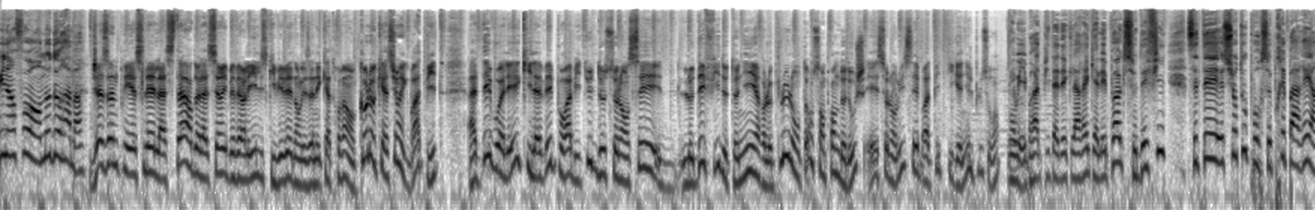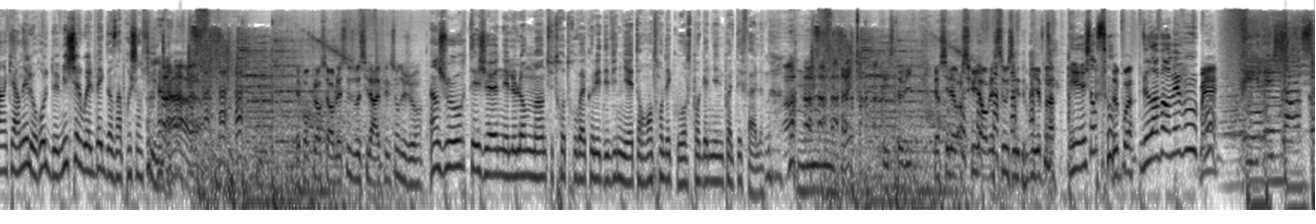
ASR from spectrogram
Une info en odorama. Jason Priestley, la star de la série Beverly Hills qui vivait dans les années 80 en colocation avec Brad Pitt, a dévoilé qu'il avait pour habitude de se lancer le défi de tenir le plus longtemps sans prendre de douche. Et selon lui, c'est Brad Pitt qui gagnait le plus souvent. Oui, Brad Pitt a déclaré qu'à l'époque, ce défi, c'était surtout pour se préparer à incarner le rôle de Michel Houellebecq dans un prochain film. Ah, Et pour clore sur Robles News, voici la réflexion du jour. Un jour, t'es jeune et le lendemain, tu te retrouves à coller des vignettes en rentrant des courses pour gagner une poêle Tefal. Triste vie. Merci d'avoir suivi la Robles News et n'oubliez pas. Et les chansons Deux points. Désinformez-vous Mais- Rire et chanson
